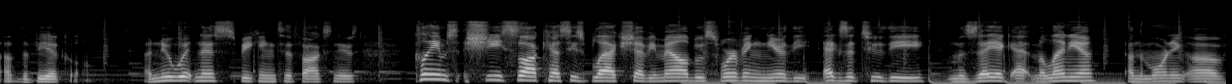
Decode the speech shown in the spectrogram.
of the vehicle. A new witness speaking to Fox News claims she saw Kesse's black Chevy Malibu swerving near the exit to the Mosaic at Millennia on the morning of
